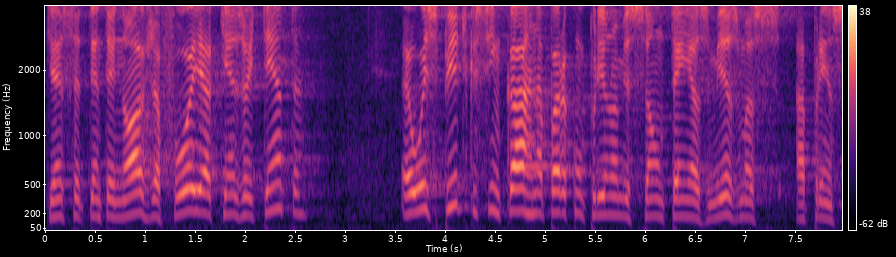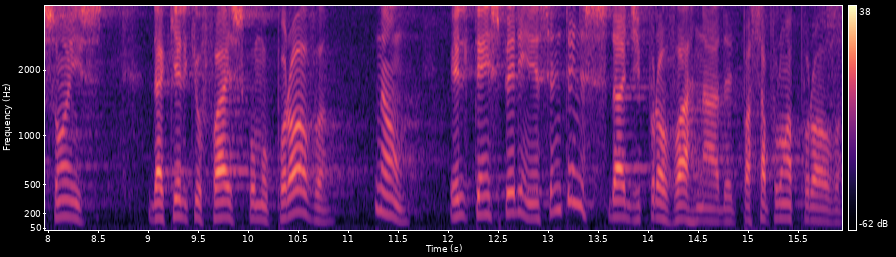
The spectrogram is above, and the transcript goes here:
579 já foi, a 580 é o espírito que se encarna para cumprir uma missão tem as mesmas apreensões daquele que o faz como prova? Não, ele tem experiência, ele não tem necessidade de provar nada, de passar por uma prova.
